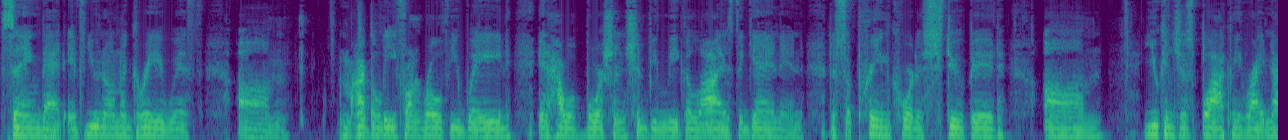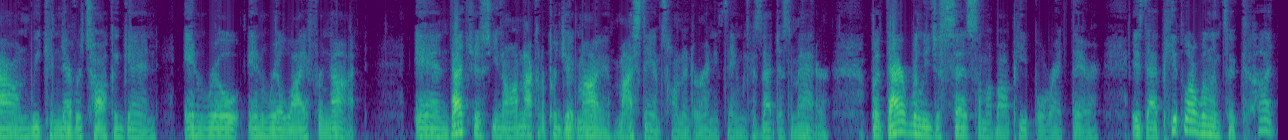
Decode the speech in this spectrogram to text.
saying that if you don't agree with um, my belief on Roe v. Wade and how abortion should be legalized again and the Supreme Court is stupid. Um, you can just block me right now and we can never talk again in real in real life or not. And that just, you know, I'm not going to project my my stance on it or anything because that doesn't matter. But that really just says something about people right there. Is that people are willing to cut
